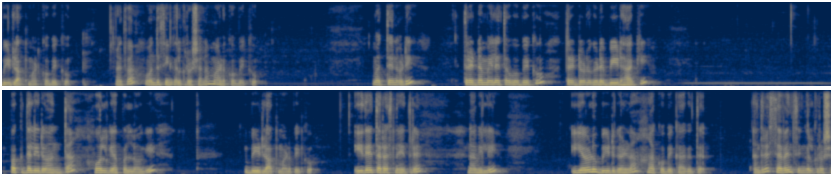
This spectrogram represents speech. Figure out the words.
ಬೀಡ್ ಲಾಕ್ ಮಾಡ್ಕೋಬೇಕು ಅಥವಾ ಒಂದು ಸಿಂಗಲ್ ಕ್ರೋಶನ ಮಾಡ್ಕೋಬೇಕು. ಮತ್ತೆ ನೋಡಿ, ಥ್ರೆಡ್ನ ಮೇಲೆ ತಗೋಬೇಕು. ಥ್ರೆಡ್ ಒಳಗಡೆ ಬೀಡ್ ಹಾಕಿ ಪಕ್ಕದಲ್ಲಿರೋ ಅಂಥ ಹೋಲ್ ಗ್ಯಾಪಲ್ಲಿ ಹೋಗಿ ಬೀಡ್ ಲಾಕ್ ಮಾಡಬೇಕು. ಇದೇ ಥರ ಸ್ನೇಹಿತರೆ, ನಾವಿಲ್ಲಿ ಏಳು ಬೀಡ್ಗಳನ್ನ ಹಾಕೋಬೇಕಾಗುತ್ತೆ. ಅಂದರೆ ಸೆವೆನ್ ಸಿಂಗಲ್ ಕ್ರೋಶ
